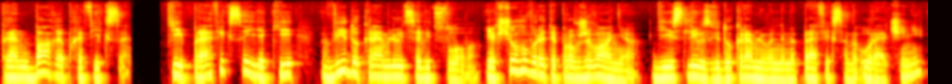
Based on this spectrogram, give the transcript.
тренбаре префікси, ті префікси, які відокремлюються від слова. Якщо говорити про вживання дієслів з відокремлювальними префіксами у реченні,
